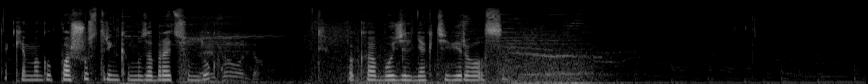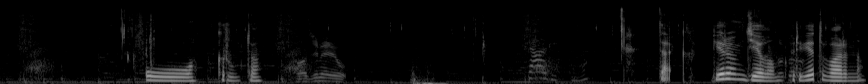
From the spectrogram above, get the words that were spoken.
Так, я могу по-шустренькому забрать сундук, пока Бозель не активировался. О, круто. Первым делом. Привет, Варна.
